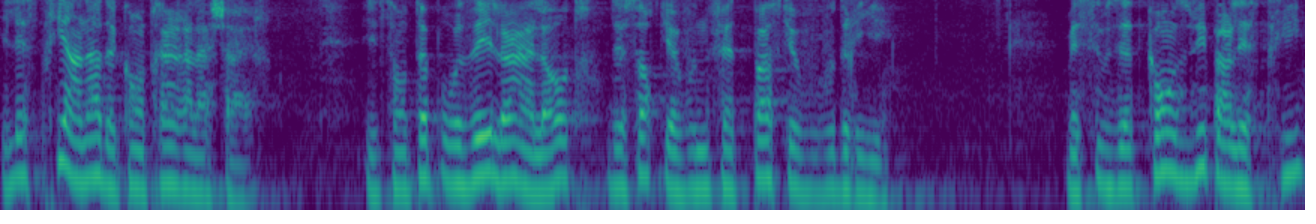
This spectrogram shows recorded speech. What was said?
et l'Esprit en a de contraires à la chair. Ils sont opposés l'un à l'autre, de sorte que vous ne faites pas ce que vous voudriez. Mais si vous êtes conduits par l'Esprit,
